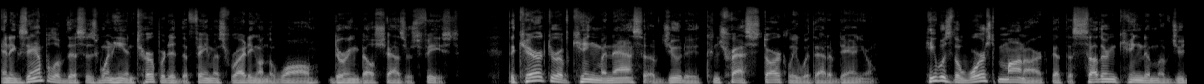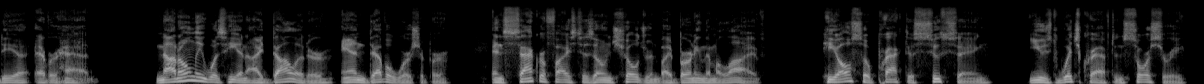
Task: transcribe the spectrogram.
An example of this is when he interpreted the famous writing on the wall during Belshazzar's feast. The character of King Manasseh of Judah contrasts starkly with that of Daniel. He was the worst monarch that the southern kingdom of Judea ever had. Not only was he an idolater and devil worshipper, and sacrificed his own children by burning them alive, he also practiced soothsaying, used witchcraft and sorcery,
